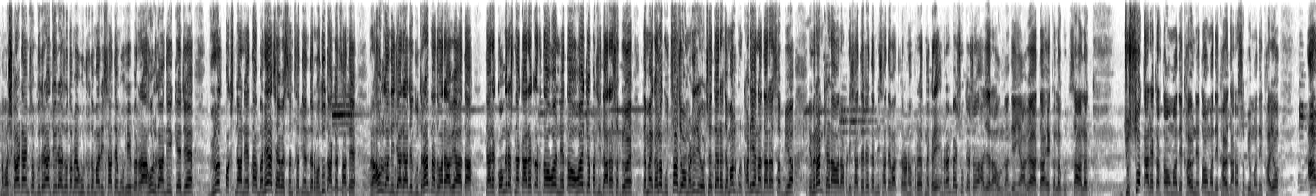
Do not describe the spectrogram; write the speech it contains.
નમસ્કાર ટાઈમ્સ ઓફ ગુજરાત જોઈ રહ્યા છો તમે. હું છું તમારી સાથે મુહિબ રાહુલ ગાંધી, કે જે વિરોધ પક્ષના નેતા બન્યા છે. હવે સંસદની અંદર વધુ તાકાત સાથે રાહુલ ગાંધી જ્યારે આજે ગુજરાતના દ્વારા આવ્યા હતા, ત્યારે કોંગ્રેસના કાર્યકર્તાઓ હોય, નેતાઓ હોય કે પછી ધારાસભ્યો હોય, તેમાં એક અલગ ઉત્સાહ જોવા મળી રહ્યો છે. ત્યારે જમાલપુર ખાડિયાના ધારાસભ્ય ઇમરાન ખેડાવાલા આપણી સાથે છે. તેમની સાથે વાત કરવાનો પ્રયત્ન કરીએ. ઇમરાનભાઈ, શું કહેશો? આજે રાહુલ ગાંધી અહીંયા આવ્યા હતા. એક અલગ ઉત્સાહ, અલગ જુસ્સો કાર્યકર્તાઓમાં દેખાયો, નેતાઓમાં દેખાયો, ધારાસભ્યોમાં દેખાયો. આ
